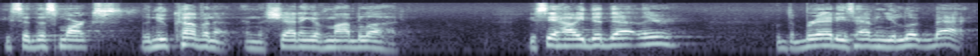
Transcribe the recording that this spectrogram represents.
he said, This marks the new covenant and the shedding of my blood. You see how he did that there? With the bread, he's having you look back.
